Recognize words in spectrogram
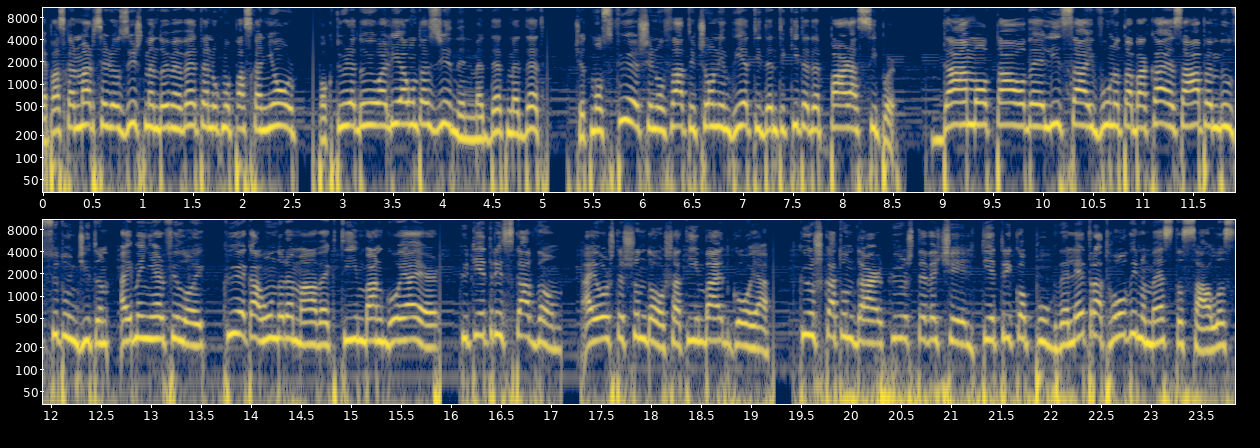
E paskan marrë seriozisht mendoi me vete nuk më paskan njohur, po këtyre do ua lija unë ta zgjidhin medet medet, që të mos fyheshin u tha t'i çonin dhjetë identikitet e para sipër. Damo, Tao dhe Elisa i vunë në tabaka e sa hap e mbyll sytë u ngjitën, ai menjëherë filloi, Ky e ka hundën e madhe, këtij i mban goja erë, ky tjetri s'ka dhëmbë, ajo është e shëndoshë, atij i mbahet goja, ky është katundar, ky është teveqel, tjetri kopuk dhe letrat hodhi në mes të sallës.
